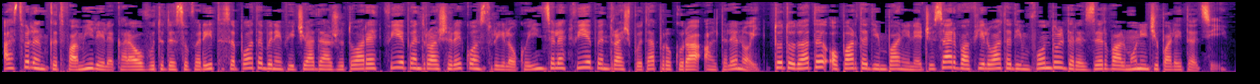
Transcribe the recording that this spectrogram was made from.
astfel încât familiile care au avut de suferit să poată beneficia de ajutoare fie pentru a-și reconstrui locuințele, fie pentru a-și putea procura altele noi. Totodată, o parte din banii necesari va fi luată din fondul de rezervă al municipalității.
